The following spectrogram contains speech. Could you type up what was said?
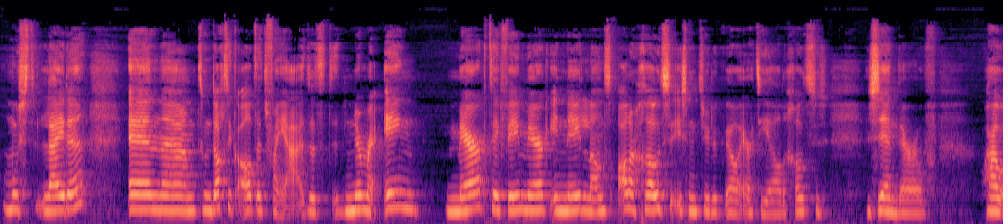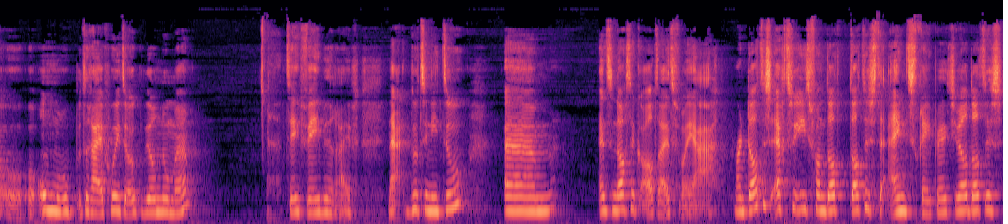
moest leiden. En uh, toen dacht ik altijd van ja, het, nummer één merk, tv-merk in Nederland, het allergrootste is natuurlijk wel RTL, de grootste zender of omroepbedrijf, hoe je het ook wil noemen. TV-bedrijf. Nou, doet er niet toe. Um, en toen dacht ik altijd van ja, maar dat is echt zoiets van dat, dat is de eindstreep, weet je wel. Dat is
